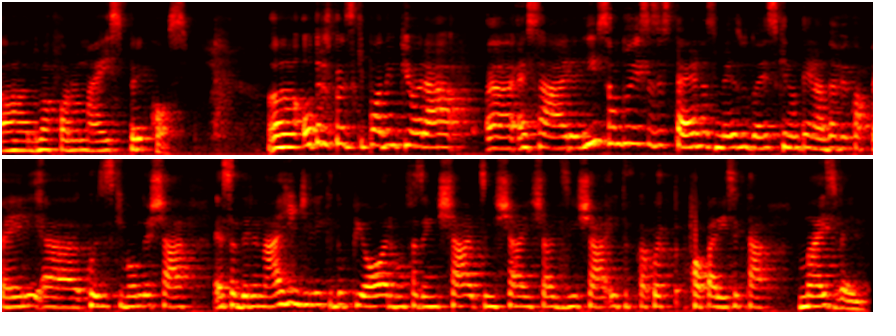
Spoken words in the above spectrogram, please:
uh, de uma forma mais precoce. Uh, outras coisas que podem piorar uh, essa área ali são doenças externas mesmo, doenças que não tem nada a ver com a pele, uh, coisas que vão deixar essa drenagem de líquido pior, vão fazer inchar, desinchar, inchar, desinchar e tu ficar com a, com a aparência que tá mais velho.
